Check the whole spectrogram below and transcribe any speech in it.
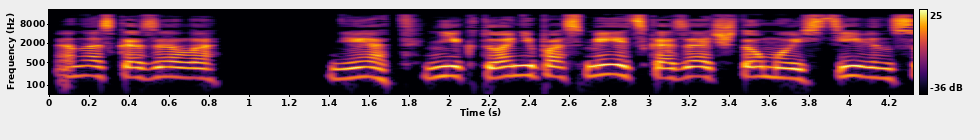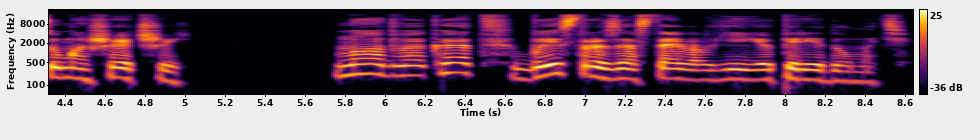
Она сказала, «Нет, никто не посмеет сказать, что мой Стивен сумасшедший». Но адвокат быстро заставил ее передумать.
